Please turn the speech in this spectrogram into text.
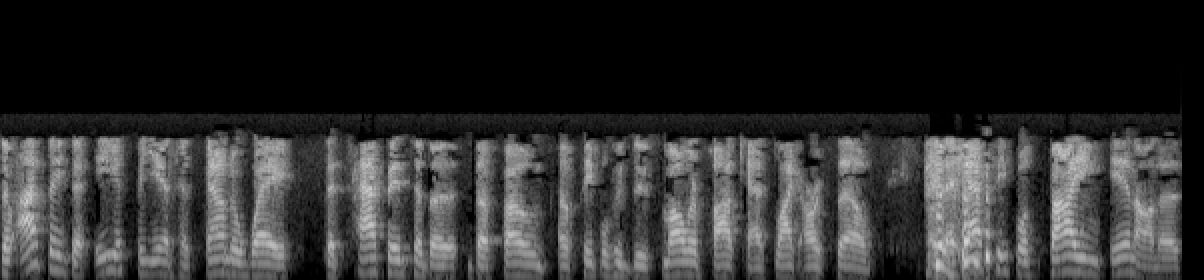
So I think that ESPN has found a way to tap into the the phones of people who do smaller podcasts like ourselves, and they have people spying in on us.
